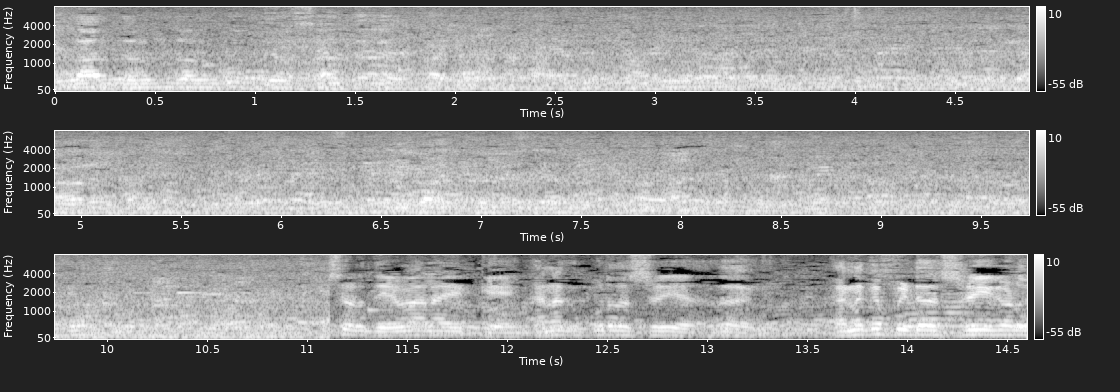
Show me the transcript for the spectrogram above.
ಎಲ್ಲ ಧರ್ಮದವ್ರಿಗೂ ದೇವಸ್ಥಾನದಲ್ಲಿ ಅವಕಾಶ ದೇವಾಲಯಕ್ಕೆ ಕನಕಪುರದ ಶ್ರೀ ಕನಕಪೀಠದ ಶ್ರೀಗಳು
